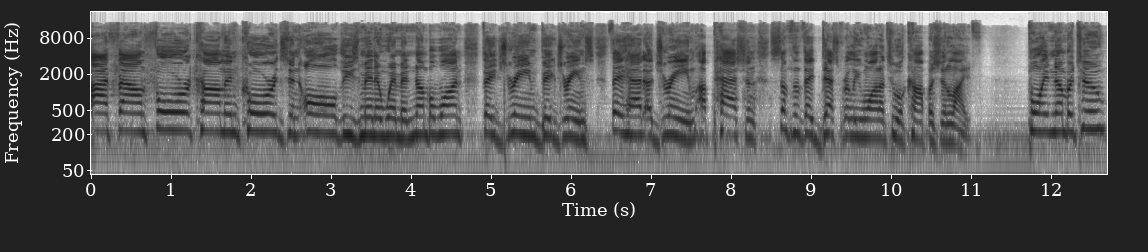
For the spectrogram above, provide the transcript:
I found four common chords in all these men and women. Number one, they dreamed big dreams. They had a dream, a passion, something they desperately wanted to accomplish in life. Point number two,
